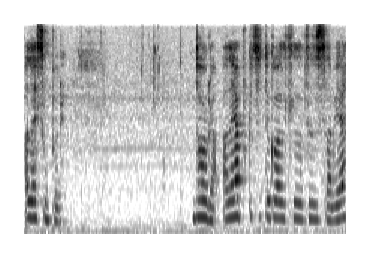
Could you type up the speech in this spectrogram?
ale super. Dobra, ale ja póki co tego ocelota zostawię.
